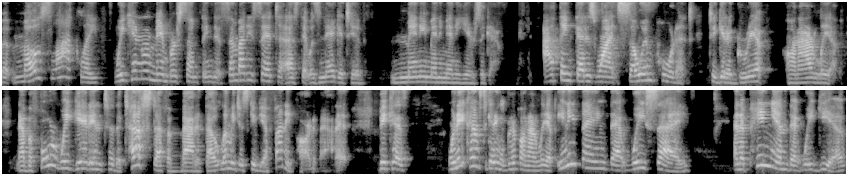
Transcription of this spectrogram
but most likely we can remember something that somebody said to us that was negative many, many, many years ago. I think that is why it's so important to get a grip on our lip. Now, before we get into the tough stuff about it, though, let me just give you a funny part about it. Because when it comes to getting a grip on our lip, anything that we say, an opinion that we give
